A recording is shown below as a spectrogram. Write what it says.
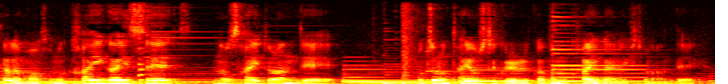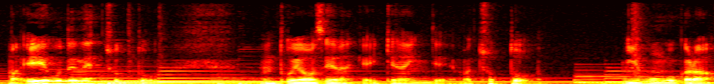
ただまあその海外製のサイトなんでもちろん対応してくれる方も海外の人なんで、まあ、英語でねちょっと問い合わせなきゃいけないんで、まあ、ちょっと日本語から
